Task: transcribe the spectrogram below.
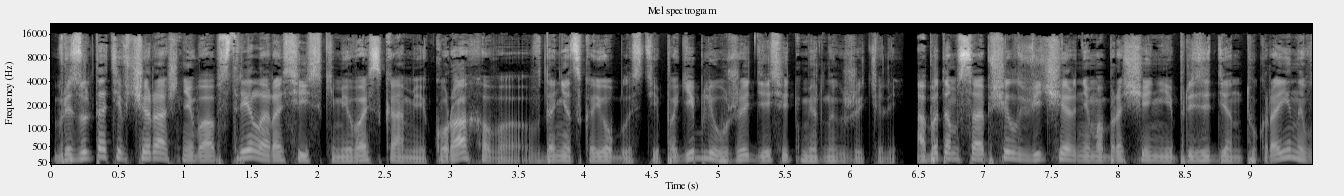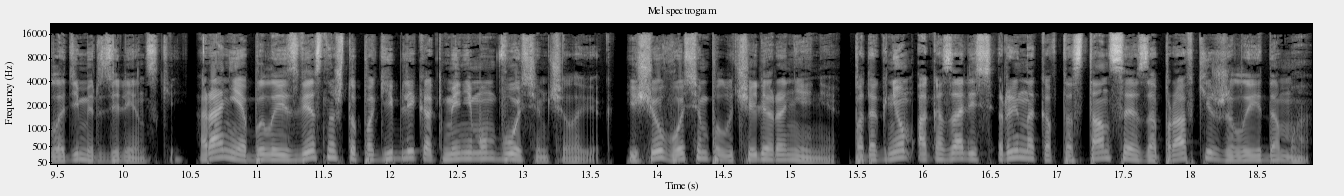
В результате вчерашнего обстрела российскими войсками Курахова в Донецкой области погибли уже 10 мирных жителей. Об этом сообщил в вечернем обращении президент Украины Владимир Зеленский. Ранее было известно, что погибли как минимум 8 человек. Еще 8 получили ранения. Под огнем оказались рынок, автостанция, заправки, жилые дома.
